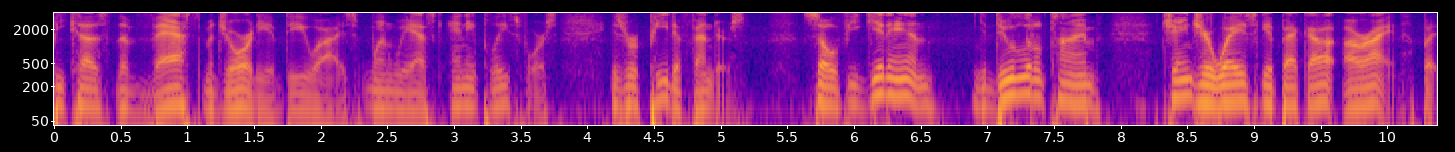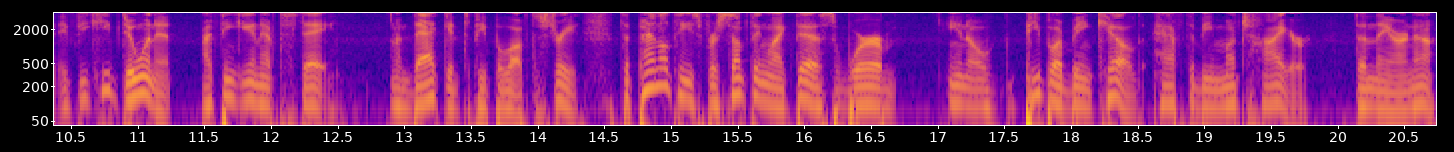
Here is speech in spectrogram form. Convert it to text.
because the vast majority of DUIs, when we ask any police force, is repeat offenders. So if you get in, you do a little time, change your ways, get back out, all right. But if you keep doing it, I think you're going to have to stay. And that gets people off the street. The penalties for something like this, where, you know, people are being killed, have to be much higher than they are now.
